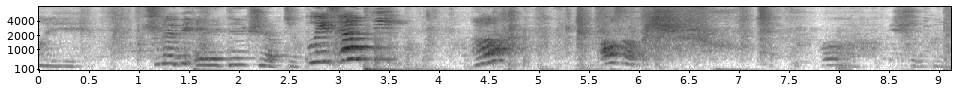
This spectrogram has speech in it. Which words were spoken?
Ay. Şuraya bir elektrik şey yapacağım. Please help me. Ha? Al sana. Oh, işte bu kadar.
